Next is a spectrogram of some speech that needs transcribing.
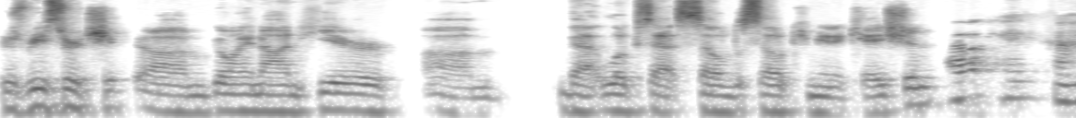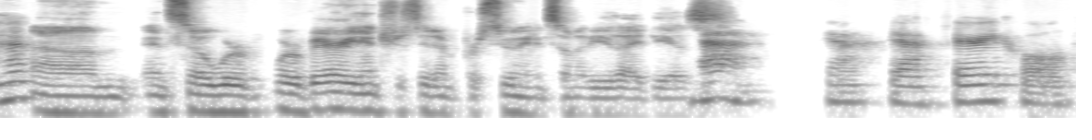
there's research um, going on here um, that looks at cell to cell communication. Okay. Uh-huh. Um, and so we're we're very interested in pursuing some of these ideas. Yeah. Yeah, yeah, very cool.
